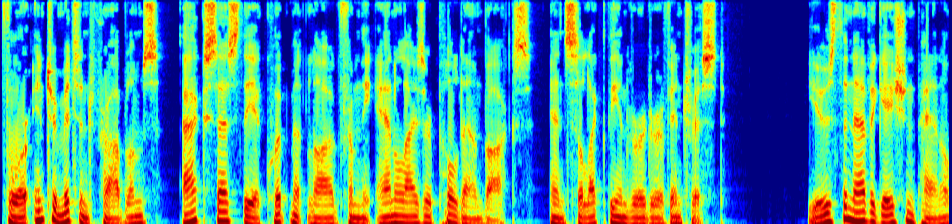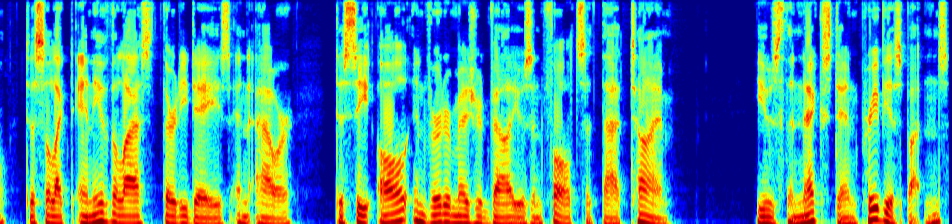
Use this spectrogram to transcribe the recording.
For intermittent problems, access the equipment log from the Analyzer pull-down box and select the inverter of interest. Use the navigation panel to select any of the last 30 days and hour to see all inverter measured values and faults at that time. Use the Next and Previous buttons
